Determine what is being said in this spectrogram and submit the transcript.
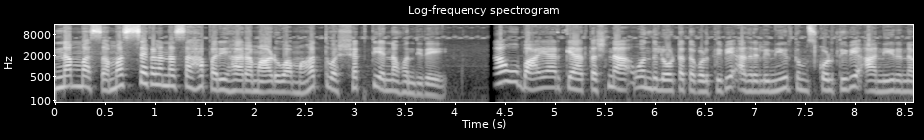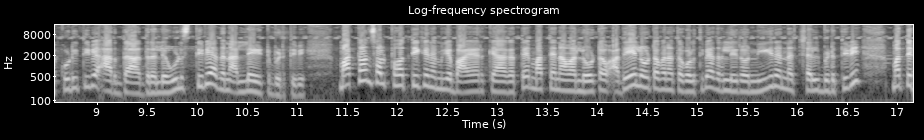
ನಮ್ಮ ಸಮಸ್ಯೆಗಳನ್ನು ಸಹ ಪರಿಹಾರ ಮಾಡುವ ಮಹತ್ವ ಶಕ್ತಿಯನ್ನ ಹೊಂದಿದೆ. ನಾವು ಬಾಯಾರಿಕೆ ಆದ ತಕ್ಷಣ ಒಂದು ಲೋಟ ತಗೊಳ್ತೀವಿ, ಅದರಲ್ಲಿ ನೀರು ತುಂಬಿಸ್ಕೊಳ್ತೀವಿ, ಆ ನೀರನ್ನು ಕುಡಿತೀವಿ, ಅರ್ಧ ಅದರಲ್ಲೇ ಉಳಿಸ್ತೀವಿ, ಅದನ್ನು ಅಲ್ಲೇ ಇಟ್ಬಿಡ್ತೀವಿ. ಮತ್ತೊಂದು ಸ್ವಲ್ಪ ಹೊತ್ತಿಗೆ ನಮಗೆ ಬಾಯಾರಿಕೆ ಆಗುತ್ತೆ, ಮತ್ತೆ ನಾವು ಲೋಟ, ಅದೇ ಲೋಟವನ್ನು ತಗೊಳ್ತೀವಿ, ಅದರಲ್ಲಿರೋ ನೀರನ್ನು ಚೆಲ್ಬಿಡ್ತೀವಿ, ಮತ್ತು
